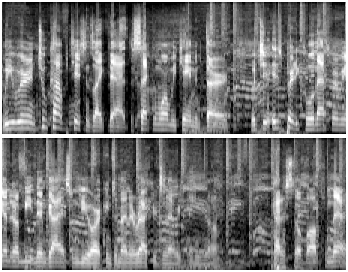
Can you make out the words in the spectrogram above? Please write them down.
We were in two competitions like that. The second one we came in third, which is pretty cool. That's where we ended up meeting them guys from New York and Demented Records and everything. You know, kind of snowballed from there.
